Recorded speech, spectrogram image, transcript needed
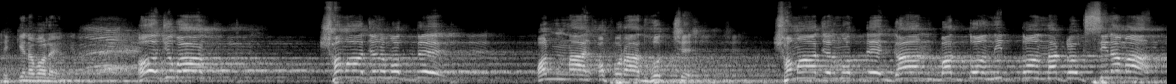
ঠিক কিনা বলেন? ও যুবক, সমাজের মধ্যে অন্যায়, অপরাধ হচ্ছে। সমাজের মধ্যে গান, বাদ্য, নৃত্য, নাটক, সিনেমা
